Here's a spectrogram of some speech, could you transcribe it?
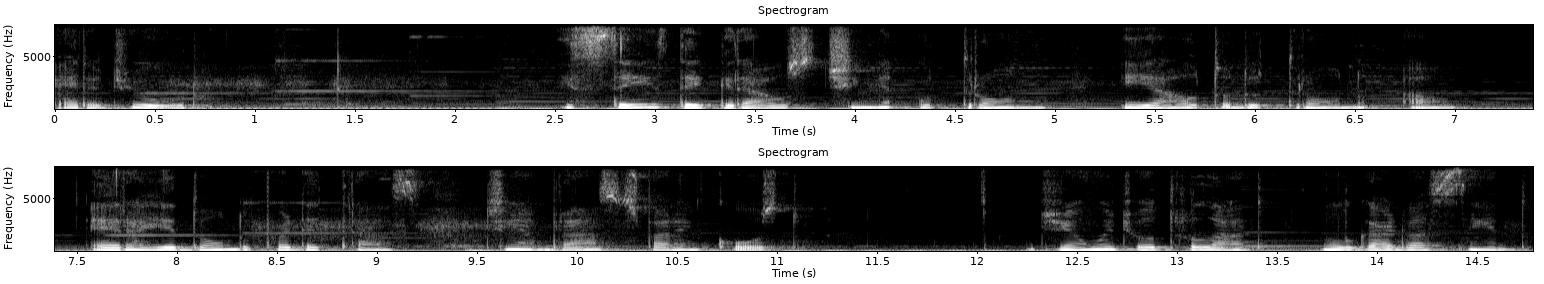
era de ouro. E seis degraus tinha o trono, e alto do trono era redondo por detrás, tinha braços para encosto de um e de outro lado, no lugar do assento,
